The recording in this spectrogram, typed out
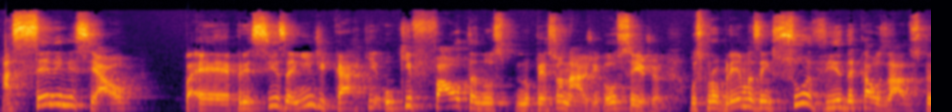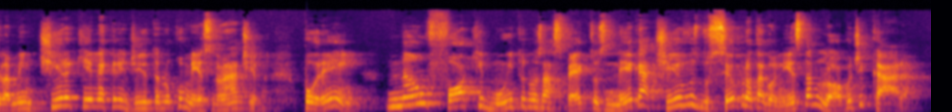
A cena inicial é, precisa indicar que, o que falta no, no personagem, ou seja, os problemas em sua vida causados pela mentira que ele acredita no começo da narrativa. Porém, não foque muito nos aspectos negativos do seu protagonista logo de cara.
